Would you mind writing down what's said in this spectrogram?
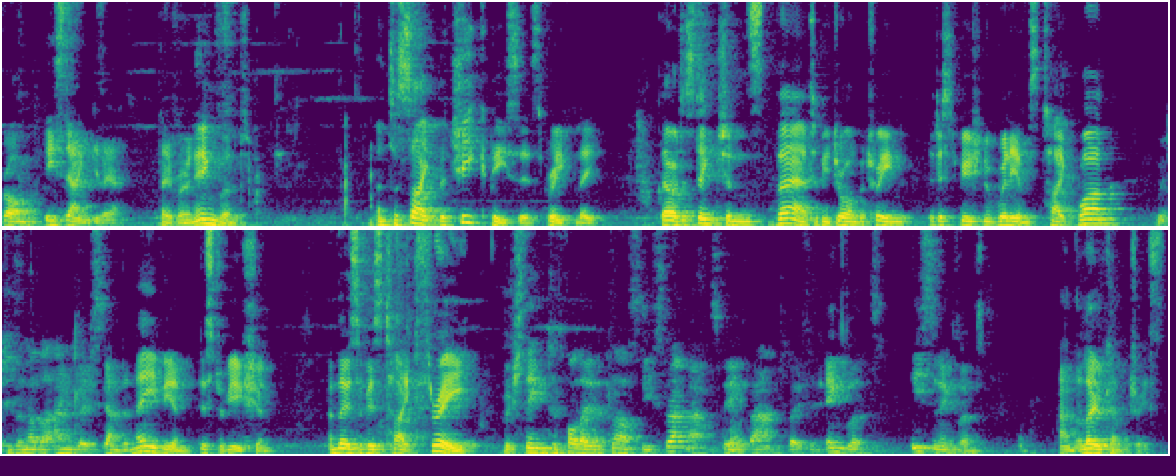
from East Anglia over in England. And to cite the cheek pieces briefly, there are distinctions there to be drawn between the distribution of Williams Type 1, which is another Anglo Scandinavian distribution, and those of his Type 3, which seem to follow the Class B strap mounts being found both in England, eastern England, and the Low Countries.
